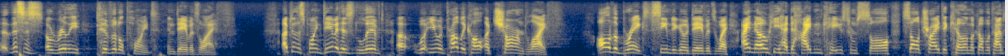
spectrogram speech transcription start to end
Uh, this is a really pivotal point in David's life. Up to this point, David has lived uh, what you would probably call a charmed life. All the breaks seemed to go David's way. I know he had to hide in caves from Saul. Saul tried to kill him a couple times,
